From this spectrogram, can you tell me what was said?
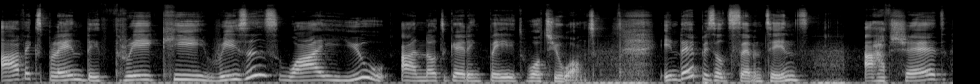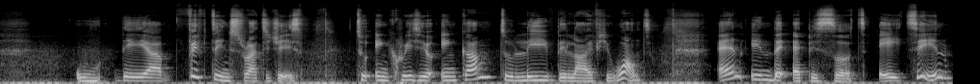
I've explained the three key reasons why you are not getting paid what you want. In the episode 17, I have shared the uh, 15 strategies to increase your income to live the life you want. And in the episode 18,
